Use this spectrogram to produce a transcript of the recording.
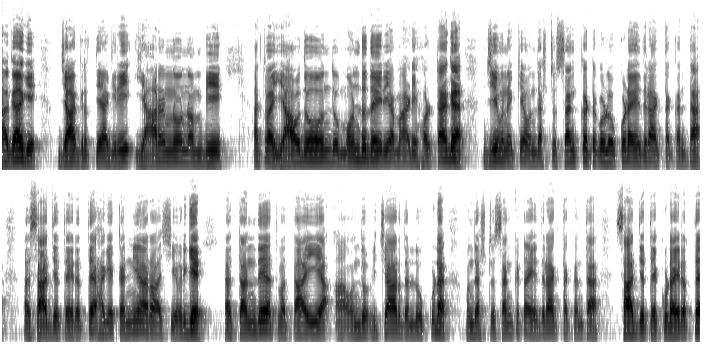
ಹಾಗಾಗಿ ಜಾಗೃತಿಯಾಗಿರಿ, ಯಾರನ್ನೋ ನಂಬಿ ಅಥವಾ ಯಾವುದೋ ಒಂದು ಮೊಂಡು ಧೈರ್ಯ ಮಾಡಿ ಹೊರಟಾಗ ಜೀವನಕ್ಕೆ ಒಂದಷ್ಟು ಸಂಕಟಗಳು ಕೂಡ ಎದುರಾಗ್ತಕ್ಕಂಥ ಸಾಧ್ಯತೆ ಇರುತ್ತೆ. ಹಾಗೆ ಕನ್ಯಾ ರಾಶಿಯವರಿಗೆ ತಂದೆ ಅಥವಾ ತಾಯಿಯ ಆ ಒಂದು ವಿಚಾರದಲ್ಲೂ ಕೂಡ ಒಂದಷ್ಟು ಸಂಕಟ ಎದುರಾಗ್ತಕ್ಕಂಥ ಸಾಧ್ಯತೆ ಕೂಡ ಇರುತ್ತೆ.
